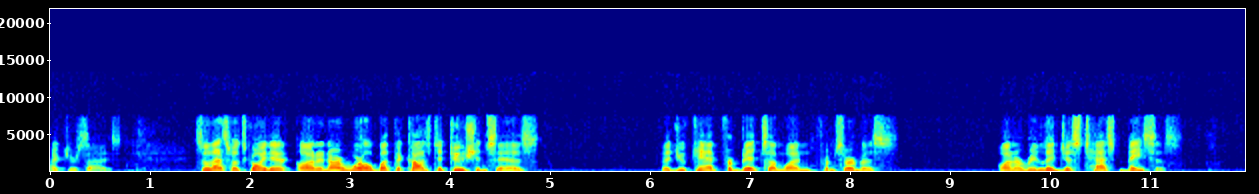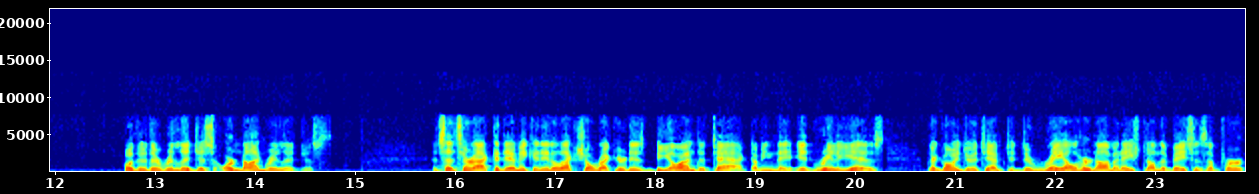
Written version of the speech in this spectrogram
exercise. So that's what's going on in our world. But the Constitution says that you can't forbid someone from service on a religious test basis, whether they're religious or non-religious. And since her academic and intellectual record is beyond attack, I mean, they, it really is, they're going to attempt to derail her nomination on the basis of her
